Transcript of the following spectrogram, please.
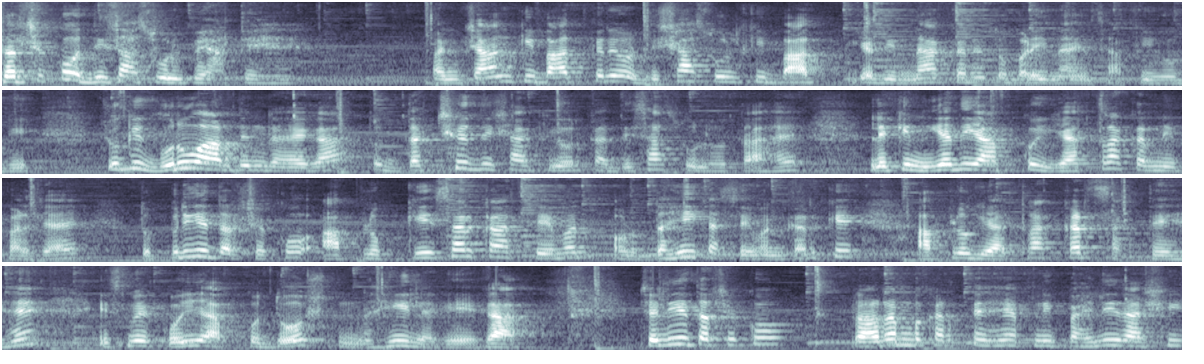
दर्शकों, दिशाशूल पे आते हैं। पंचांग की बात करें और दिशा दिशाशूल की बात यदि ना करें तो बड़ी नाइंसाफ़ी होगी। क्योंकि गुरुवार दिन रहेगा तो दक्षिण दिशा की ओर का दिशा दिशाशूल होता है। लेकिन यदि आपको यात्रा करनी पड़ जाए तो प्रिय दर्शकों, आप लोग केसर का सेवन और दही का सेवन करके आप लोग यात्रा कर सकते हैं। इसमें कोई आपको दोष नहीं लगेगा। चलिए दर्शकों, प्रारंभ करते हैं अपनी पहली राशि,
